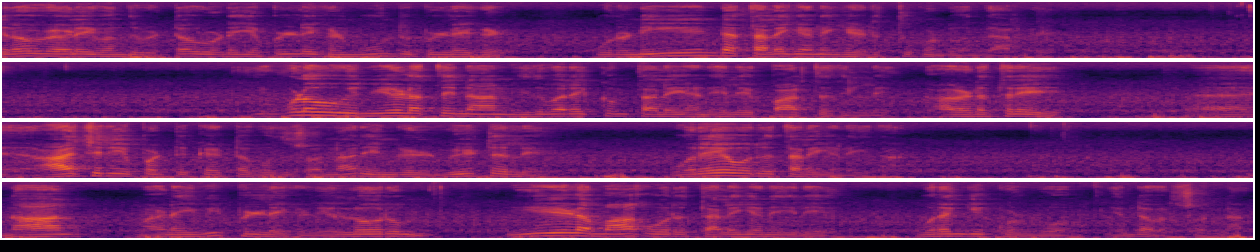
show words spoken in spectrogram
இரவு வேளை வந்துவிட்டு அவருடைய பிள்ளைகள் மூன்று பிள்ளைகள் ஒரு நீண்ட தலையணையை எடுத்து கொண்டு வந்தார்கள். இவ்வளவு நீளத்தை நான் இதுவரைக்கும் தலையணையிலே பார்த்ததில்லை. அவரிடத்திலே ஆச்சரியப்பட்டு கேட்டபோது சொன்னார் எங்கள் வீட்டிலே ஒரே ஒரு தலையணை தான். நான் மனைவி பிள்ளைகள் எல்லோரும் நீளமாக ஒரு தலையணையிலே உறங்கிக் கொள்வோம் என்று அவர் சொன்னார்.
